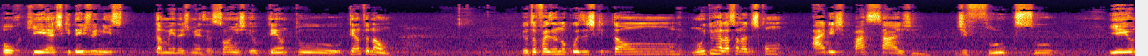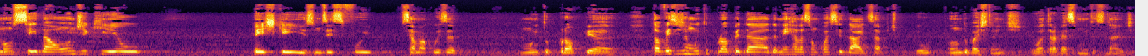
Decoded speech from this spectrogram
Porque acho que desde o início também das minhas ações, eu tento, tento não, eu estou fazendo coisas que estão muito relacionadas com áreas de passagem, de fluxo. E aí eu não sei da onde que eu pesquei isso. Não sei se foi se é uma coisa muito própria. Talvez seja muito própria da, da minha relação com a cidade, sabe? Tipo, eu ando bastante, eu atravesso muito a cidade.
